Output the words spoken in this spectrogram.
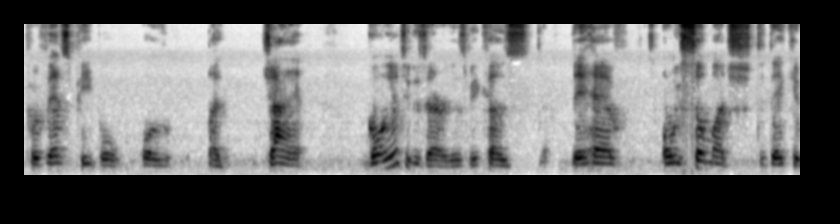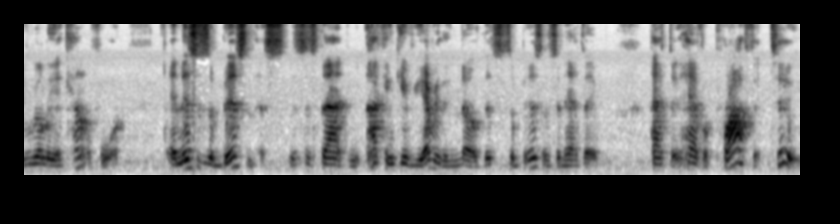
prevents people or like giant going into these areas because they have only so much that they can really account for. And this is a business. This is not I can give you everything. No, this is a business and have to have to have a profit too.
